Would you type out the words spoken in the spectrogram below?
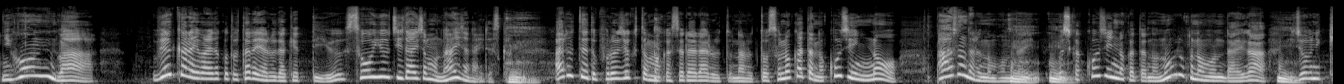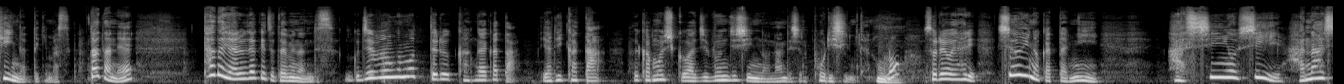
日本は上から言われたことをただやるだけっていうそういう時代じゃもうないじゃないですか、ある程度プロジェクトを任せられるとなるとその方の個人のパーソナルの問題、うんうんもしくは個人の方の能力の問題が非常にキーになってきます。ただねただやるだけじゃダメなんです。自分が持ってる考え方、やり方、それからもしくは自分自身の何でしょう、ポリシーみたいなもの、それをやはり周囲の方に発信をし、話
